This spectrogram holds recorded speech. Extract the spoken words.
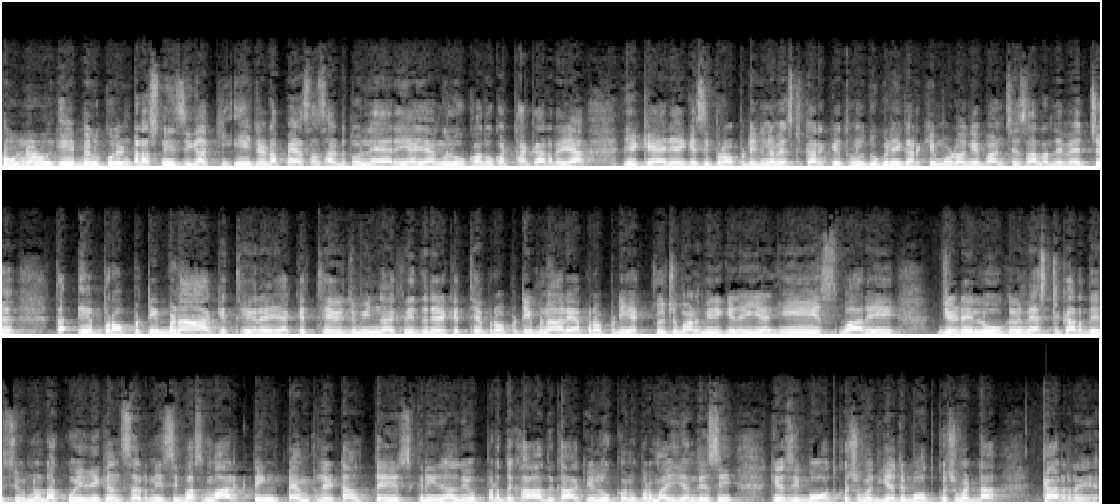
ਉਹਨਾਂ ਨੂੰ ਇਹ ਬਿਲਕੁਲ ਇੰਟਰਸਟ ਨਹੀਂ ਸੀਗਾ ਕਿ ਇਹ ਜਿਹੜਾ ਪੈਸਾ ਸਾਡੇ ਤੋਂ ਲੈ ਰਹੇ ਆ ਜਾਂ ਲੋਕਾਂ ਤੋਂ ਇਕੱਠਾ ਕਰ ਰਹੇ ਆ, ਇਹ ਕਹਿ ਰਹੇ ਆ ਕਿ ਅਸੀਂ ਪ੍ਰਾਪਰਟੀ 'ਚ ਇਨਵੈਸਟ ਕਰਕੇ ਤੁਹਾਨੂੰ ਦੁੱਗਣੇ ਕਰਕੇ ਮੋੜਾਂਗੇ 5-6 ਸਾਲਾਂ ਦੇ ਵਿੱਚ, ਤਾਂ ਇਹ ਪ੍ਰਾਪਰਟੀ ਬਣਾ ਕਿੱਥੇ ਰਹੇ ਆ? ਕਿੱਥੇ ਜ਼ਮੀਨਾਂ ਖਰੀਦ ਰਹੇ ਆ? ਕਿੱਥੇ ਪ੍ਰਾਪਰਟੀ ਬਣਾ ਰਹੇ ਆ? ਪ੍ਰਾਪਰਟੀ ਐਕਚੁਅਲ 'ਚ ਬਣ ਵੀ ਰਹੀ ਹੈ ਇਸ ਬਾਰੇ ਜਿਹੜੇ ਲੋਕ ਇਨਵੈਸਟ ਕਰਦੇ ਸੀ, ਉਹਨਾਂ ਦਾ ਕੋਈ ਵੀ ਕੰਸਰਨ ਨਹੀਂ ਸੀ। ਬਸ ਮਾਰਕੀਟਿੰਗ ਪੈਂਫਲੇਟਾਂ ਉੱਤੇ ਸਕਰੀਨਾਂ ਦੇ ਉੱਪਰ ਦਿਖਾ ਦਿਖਾ ਕੇ ਲੋਕਾਂ ਨੂੰ ਭਰਮਾਈ ਜਾਂਦੇ ਸੀ ਕਿ ਅਸੀਂ ਬਹੁਤ ਕੁਝ ਵਧੀਆ ਤੇ ਬਹੁਤ ਕੁਝ ਵੱਡਾ ਕਰ ਰਹੇ ਹਾਂ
